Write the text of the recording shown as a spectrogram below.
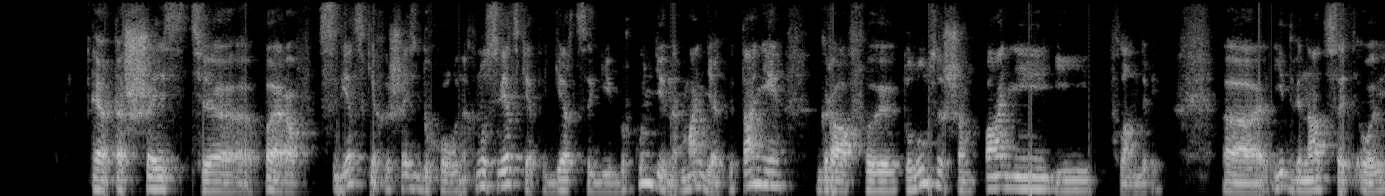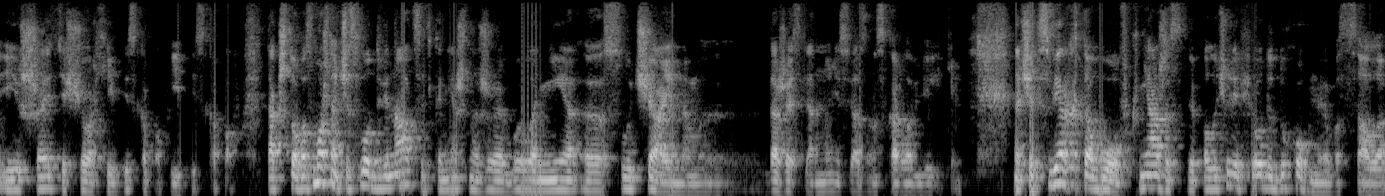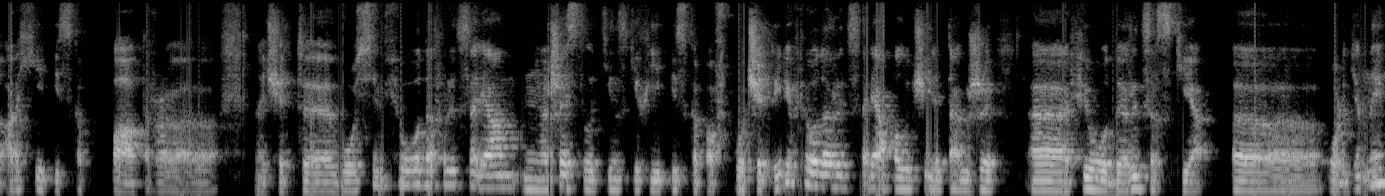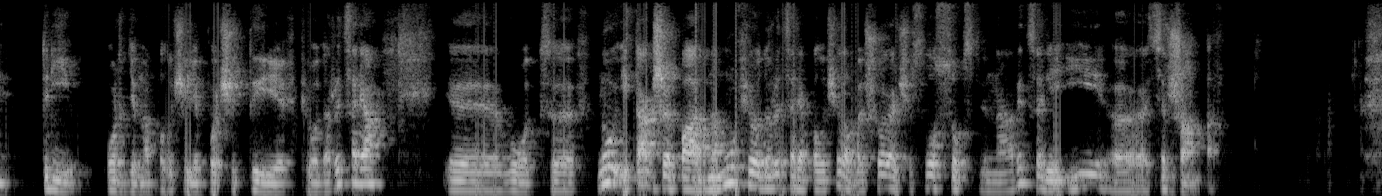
Это 6 э, пэров светских и 6 духовных. Ну, светские это герцоги Бургундии, Нормандии, Аквитании, графы Тулузы, Шампании и Фландрии. Э, и 12, ой, и 6 еще архиепископов и епископов. Так что, возможно, число 12, конечно же, было не э, случайным даже если оно не связано с Карлом Великим. Значит, сверх того, в княжестве получили феоды духовные вассалы, архиепископ Патр, э, значит, 8 феодов рыцаря, 6 латинских епископов по 4 феода рыцаря, получили также э, феоды рыцарские э, ордены, 3 ордена получили по 4 феода рыцаря, Э, вот. Ну и также по одному Феоду рыцаря получило большое число собственно рыцарей и э, сержантов.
